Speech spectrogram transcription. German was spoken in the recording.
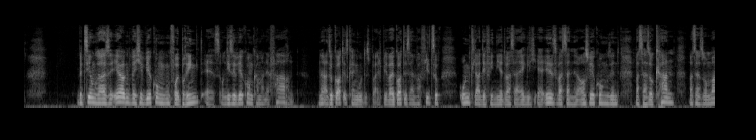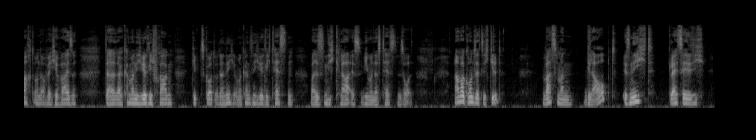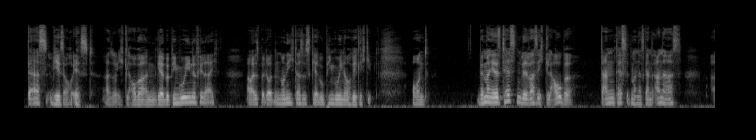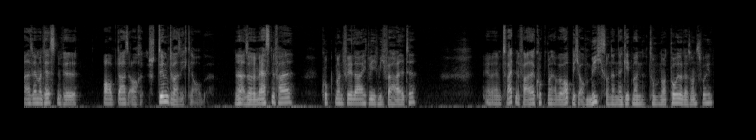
Beziehungsweise irgendwelche Wirkungen vollbringt es und diese Wirkungen kann man erfahren. Ne, also Gott ist kein gutes Beispiel, weil Gott ist einfach viel zu unklar definiert, was er eigentlich er ist, was seine Auswirkungen sind, was er so kann, was er so macht und auf welche Weise. Da, da kann man nicht wirklich fragen, gibt's Gott oder nicht, und man kann es nicht wirklich testen, weil es nicht klar ist, wie man das testen soll. Aber grundsätzlich gilt, was man glaubt, ist nicht gleichzeitig das, wie es auch ist. Also ich glaube an gelbe Pinguine vielleicht, aber das bedeutet noch nicht, dass es gelbe Pinguine auch wirklich gibt. Und wenn man jetzt testen will, was ich glaube, dann testet man das ganz anders, als wenn man testen will, ob das auch stimmt, was ich glaube. Ne? Also im ersten Fall guckt man vielleicht, wie ich mich verhalte. Im zweiten Fall guckt man aber überhaupt nicht auf mich, sondern dann geht man zum Nordpol oder sonst wohin,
